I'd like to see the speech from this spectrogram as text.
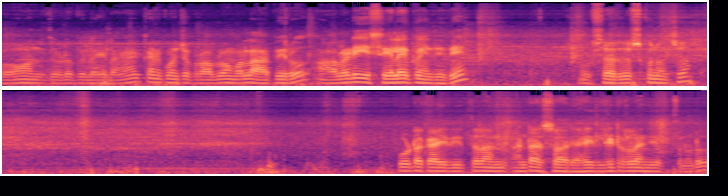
బాగుంది దూడపిల్ల ఇలాగా. కానీ కొంచెం ప్రాబ్లం వల్ల ఆపిరు. ఆల్రెడీ సేల్ అయిపోయింది ఇది. ఒకసారి చూసుకునొచ్చు. పూటకు ఐదు ఇత్తలు అని అంటే సారీ ఐదు లీటర్లు అని చెప్తున్నాడు.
